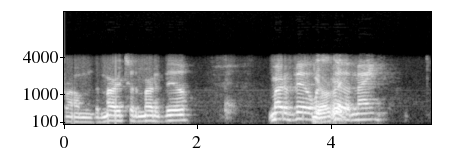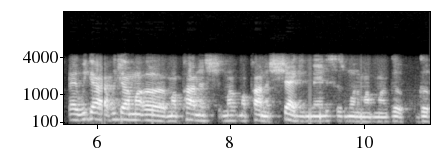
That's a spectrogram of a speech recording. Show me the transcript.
from the murder to the Murderville. Murderville, You what's already- good, man? Hey, we got we got my uh my partner my, my partner Shaggy man. This is one of my, my good good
